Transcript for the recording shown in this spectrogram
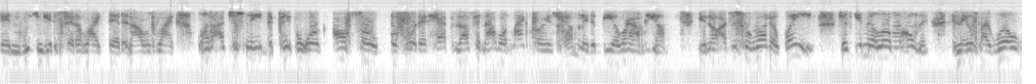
and we can get it set up like that. And I was like, well, I just need the paperwork also before that happens. I said, I would like for his family to be around him. You know, I just want to wait. Just give me a little moment. And they was like, well,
